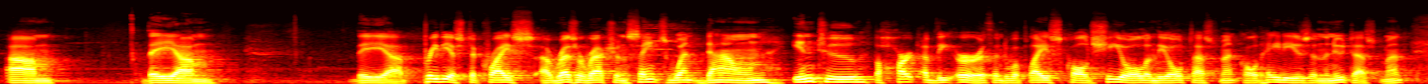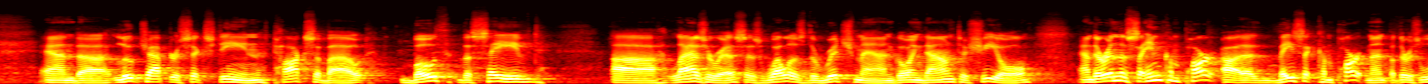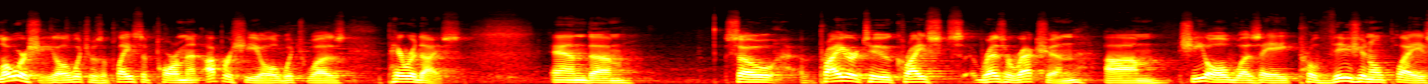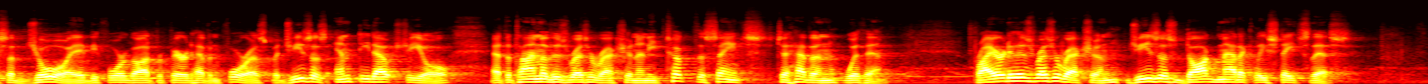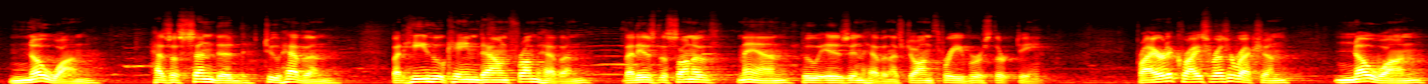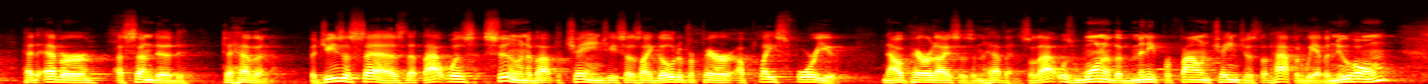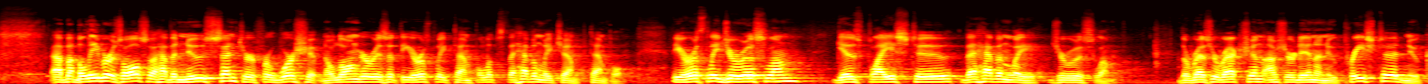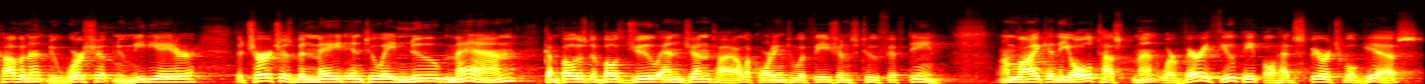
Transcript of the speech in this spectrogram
Um, the, um, the uh, previous to Christ's uh, resurrection, saints went down into the heart of the earth, into a place called Sheol in the Old Testament, called Hades in the New Testament. And uh, Luke chapter 16 talks about both the saved uh, Lazarus as well as the rich man going down to Sheol. And they're in the same compart- uh, basic compartment, but there's lower Sheol, which was a place of torment, upper Sheol, which was paradise. And um, so prior to Christ's resurrection, um, Sheol was a provisional place of joy before God prepared heaven for us. But Jesus emptied out Sheol at the time of his resurrection, and he took the saints to heaven with him. Prior to his resurrection, Jesus dogmatically states this No one has ascended to heaven but he who came down from heaven, that is, the Son of Man who is in heaven. That's John 3, verse 13. Prior to Christ's resurrection, no one had ever ascended to heaven. But Jesus says that that was soon about to change. He says, I go to prepare a place for you. Now paradise is in heaven. So that was one of the many profound changes that happened. We have a new home, uh, but believers also have a new center for worship. No longer is it the earthly temple, it's the heavenly temple. The earthly Jerusalem gives place to the heavenly Jerusalem. The resurrection ushered in a new priesthood, new covenant, new worship, new mediator. The church has been made into a new man composed of both Jew and Gentile according to Ephesians 2:15. Unlike in the Old Testament where very few people had spiritual gifts,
